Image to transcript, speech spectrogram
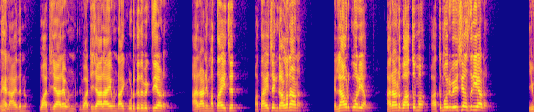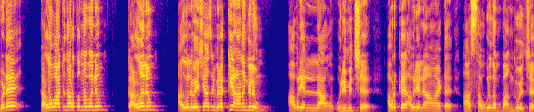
വേലായുധൻ വാറ്റുചാര വാറ്റുചാരായ ഉണ്ടാക്കി കൊടുക്കുന്ന വ്യക്തിയാണ്. ആരാണ് ഈ മത്തായിച്ചൻ? മത്തായിച്ചൻ കള്ളനാണ്. എല്ലാവർക്കും അറിയാം ആരാണ് പാത്തുമ്മ പാത്തുമ്മ ഒരു വേശ്യാ സ്ത്രീയാണ്. ഇവിടെ കള്ളവാറ്റ് നടത്തുന്നവനും കള്ളനും അതുപോലെ വേശ്യാസ്ത്രീ ഇവരൊക്കെ ആണെങ്കിലും അവരെല്ലാം ഒരുമിച്ച് അവർക്ക് അവരെല്ലാമായിട്ട് ആ സൗഹൃദം പങ്കുവെച്ച്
